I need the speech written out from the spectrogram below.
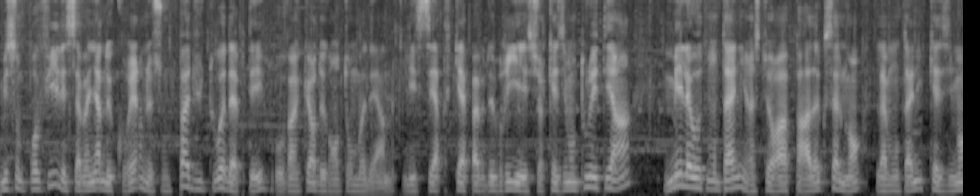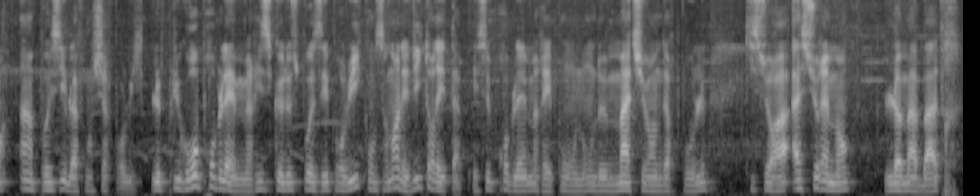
Mais son profil et sa manière de courir ne sont pas du tout adaptés au vainqueur de grands tours modernes. Il est certes capable de briller sur quasiment tous les terrains, mais la haute montagne restera paradoxalement la montagne quasiment impossible à franchir pour lui. Le plus gros problème risque de se poser pour lui concernant les victoires d'étape, et ce problème répond au nom de Mathieu Van Der Poel, qui sera assurément l'homme à battre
